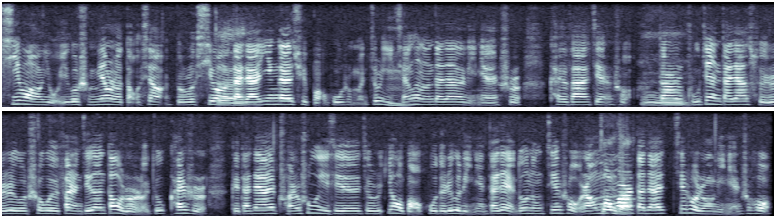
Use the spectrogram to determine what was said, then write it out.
希望有一个什么样的导向，比如说希望大家应该去保护什么。就是以前嗯可能大家的理念是开发建设，嗯，但是逐渐大家随着这个社会发展阶段到这儿了，就开始给大家传输一些就是要保护的这个理念，大家也都能接受。然后慢慢大家接受这种理念之后，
